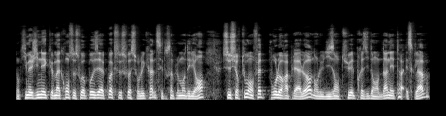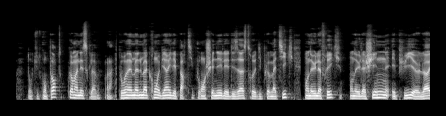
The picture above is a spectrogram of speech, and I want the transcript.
Donc imaginez que Macron se soit opposé à quoi que ce soit sur l'Ukraine, c'est tout simplement délirant. C'est surtout en fait pour le rappeler à l'ordre en lui disant tu es le président d'un État esclave, donc tu te comportes comme un esclave. Voilà. Pour Emmanuel Macron, eh bien, il est parti pour enchaîner les désastres diplomatiques. On a eu l'Afrique, on a eu la Chine, et puis euh, là,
